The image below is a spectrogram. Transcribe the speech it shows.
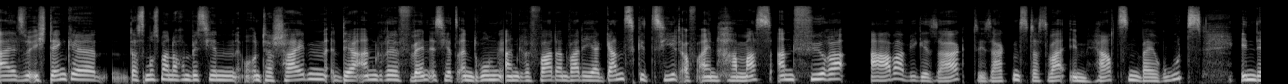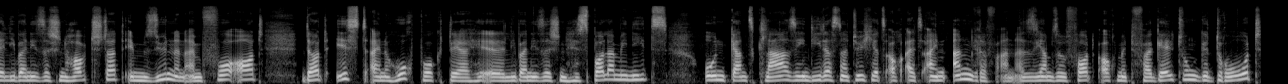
Also ich denke, das muss man noch ein bisschen unterscheiden. Der Angriff, wenn es jetzt ein Drohnenangriff war, dann war der ja ganz gezielt auf einen Hamas-Anführer, aber wie gesagt, Sie sagten es, das war im Herzen Beiruts, in der libanesischen Hauptstadt, im Süden, in einem Vorort. Dort ist eine Hochburg der äh, libanesischen Hisbollah-Miliz. Und ganz klar sehen die das natürlich jetzt auch als einen Angriff an. Also sie haben sofort auch mit Vergeltung gedroht.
